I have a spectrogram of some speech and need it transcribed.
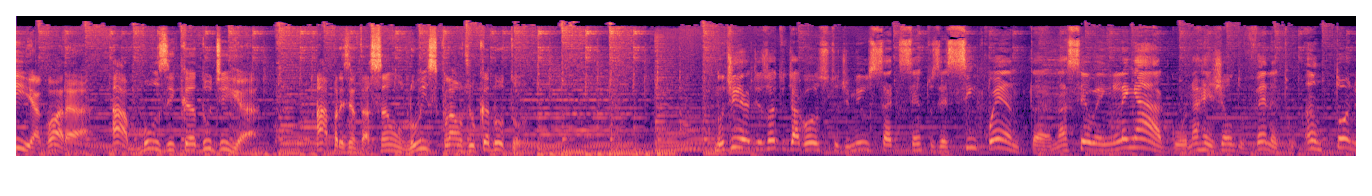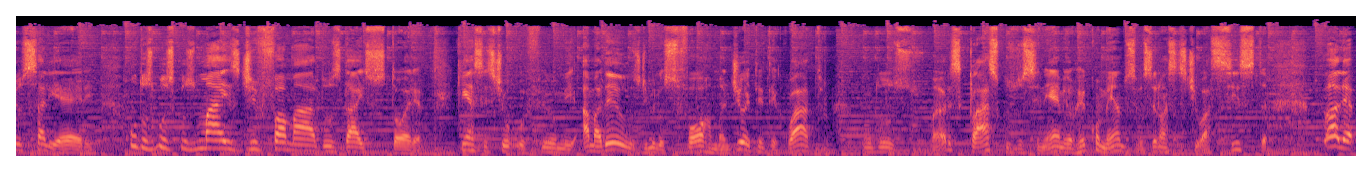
E agora, a música do dia. Apresentação Luiz Cláudio Canuto. No dia 18 de agosto de 1750, nasceu em Lenhago, na região do Vêneto, Antônio Salieri, um dos músicos mais difamados da história. Quem assistiu o filme Amadeus, de Milos Forman, de 84, um dos maiores clássicos do cinema, eu recomendo, se você não assistiu, assista. Olha,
